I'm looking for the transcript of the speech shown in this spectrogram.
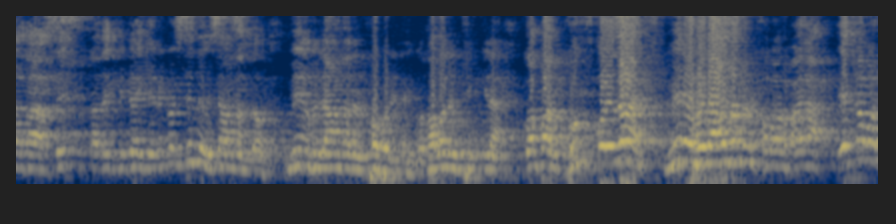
দাদা আছে তাদেরকে যাই জেনে করে ছেলে হয়েছে আজান দাও। মেয়ে আজানের খবরই কথা বলেন ঠিক কিনা? কপাল করে যায়, মেয়ে আজানের খবর হয় না। একাবার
